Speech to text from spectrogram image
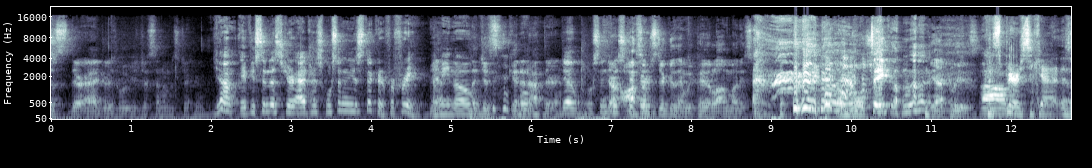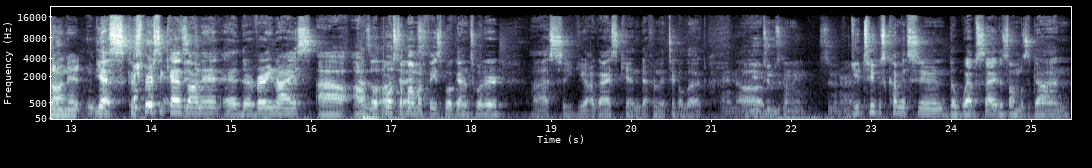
us their address? Will you just send them a sticker? Yeah, if you send us your address, we'll send you a sticker for free. I mean, no, Let's just get it out there. yeah, we'll send They're you a sticker. awesome stickers, and we paid a lot of money. So Don't bullshit. Take them. yeah, please. Um, Conspiracy Cat is on it. Yes, conspiracy cats on it. Uh, they're very nice. Uh, I'll Has we'll post them on my. Facebook and Twitter, uh, so you guys can definitely take a look. And um, uh, YouTube's coming soon, right? YouTube is coming soon. The website is almost done.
